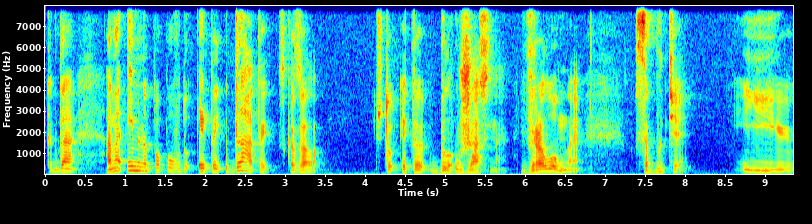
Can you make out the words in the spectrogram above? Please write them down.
Когда она именно по поводу этой даты сказала, что это было ужасное, вероломное событие. И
